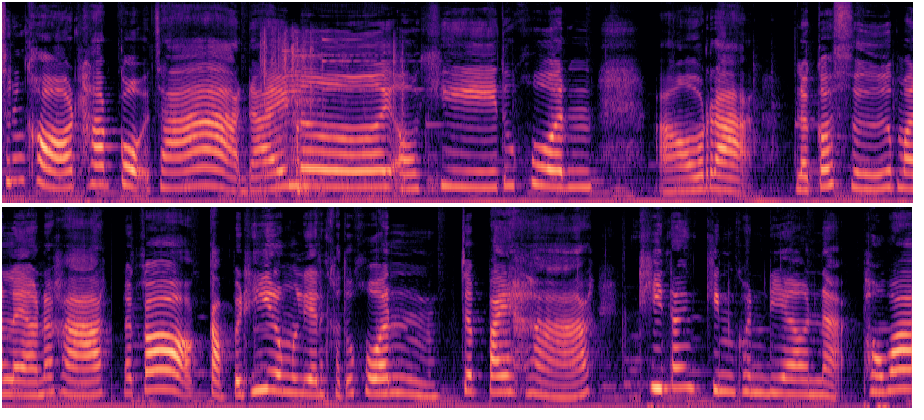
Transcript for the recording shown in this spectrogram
ฉันขอทาโกะจ้าได้เลย โอเค ทุกคน เอาละ แล้วก็ซื้อมาแล้วนะคะ แล้วก็กลับไปที่โรงเรียนค่ะทุกคน จะไปหาที่นั่งกินคนเดียวน่ะ เพราะว่า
